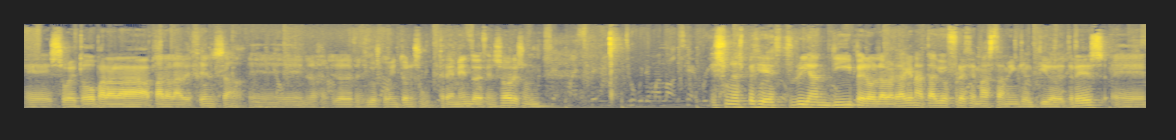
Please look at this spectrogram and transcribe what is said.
eh, sobre todo para la, para la defensa. Eh, en los ejercicios defensivos, Covington es un tremendo defensor, es un. Es una especie de 3D, pero la verdad que en ataque ofrece más también que el tiro de 3. Eh,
